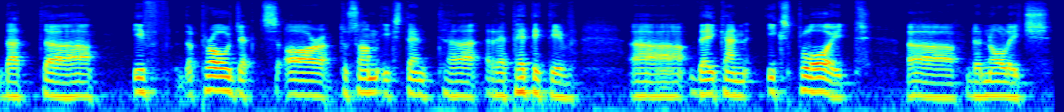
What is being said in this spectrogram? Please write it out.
that uh, if the projects are to some extent uh, repetitive, uh, they can exploit the knowledge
